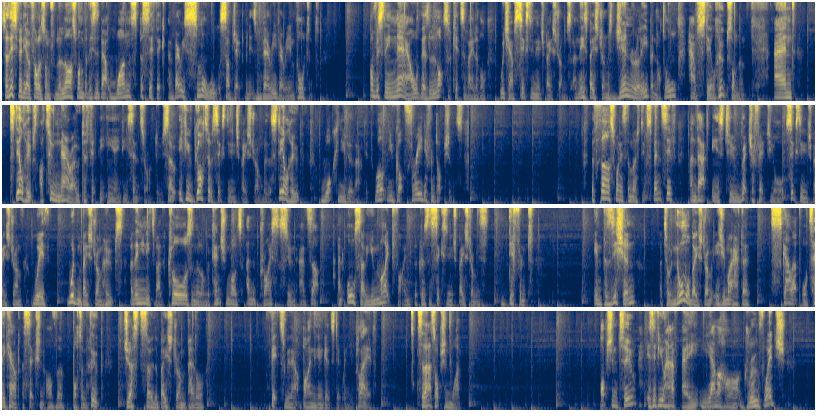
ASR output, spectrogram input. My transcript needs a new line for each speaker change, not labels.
So this video follows on from the last one, but this is about one specific and very small subject, but it's very, very important. Obviously now there's lots of kits available which have 16 inch bass drums and these bass drums generally, but not all, have steel hoops on them. And steel hoops are too narrow to fit the EAD sensor onto. So if you've got a 16 inch bass drum with a steel hoop, what can you do about it? Well, you've got three different options. The first one is the most expensive, and that is to retrofit your 16 inch bass drum with wooden bass drum hoops, but then you need to buy the claws and the longer tension rods, and the price soon adds up. And also, you might find because the 16 inch bass drum is different in position to a normal bass drum, is you might have to scallop or take out a section of the bottom hoop just so the bass drum pedal fits without binding against it when you play it. So that's option one. Option two is if you have a Yamaha groove wedge,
